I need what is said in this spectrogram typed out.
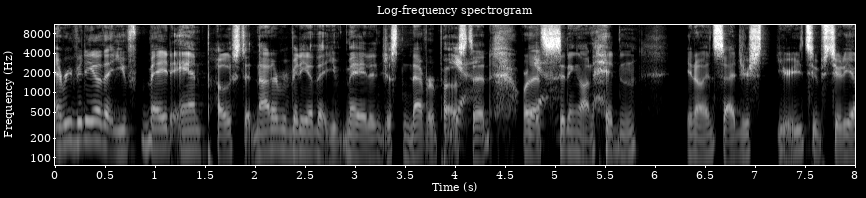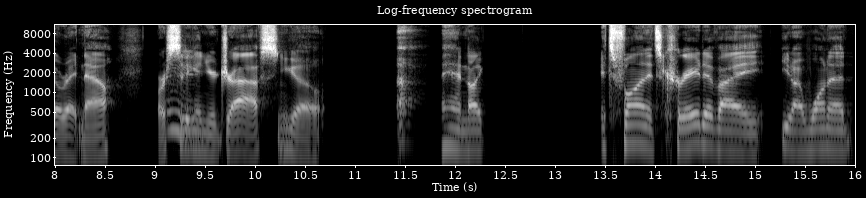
every video that you've made and posted, not every video that you've made and just never posted, or that's Yeah. sitting on hidden, you know, inside your your YouTube studio right now, or sitting Mhm. in your drafts. And you go, oh, man, like it's fun, it's creative. I you know I want to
